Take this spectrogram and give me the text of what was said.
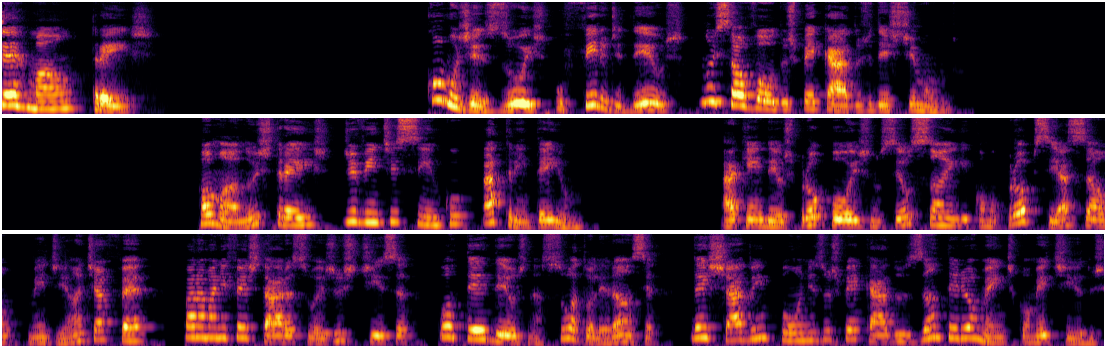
Sermão 3 Como Jesus, o Filho de Deus, nos salvou dos pecados deste mundo. Romanos 3, de 25 a 31 A quem Deus propôs no seu sangue como propiciação, mediante a fé, para manifestar a sua justiça, por ter Deus, na sua tolerância, deixado impunes os pecados anteriormente cometidos,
